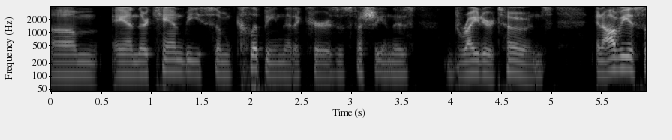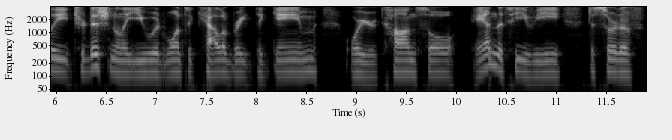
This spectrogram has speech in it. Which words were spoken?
Um, and there can be some clipping that occurs, especially in those brighter tones. And obviously, traditionally, you would want to calibrate the game or your console and the TV to sort of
